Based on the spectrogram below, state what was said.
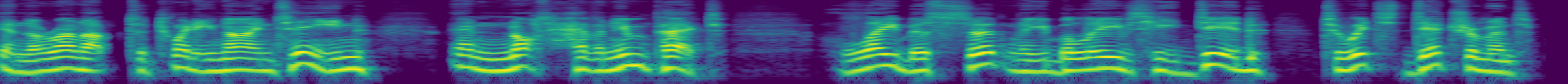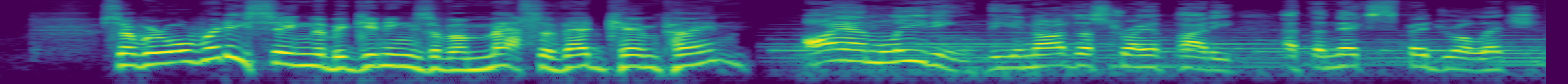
in the run up to 2019, and not have an impact. Labor certainly believes he did to its detriment. So we're already seeing the beginnings of a massive ad campaign. I am leading the United Australia Party at the next federal election.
